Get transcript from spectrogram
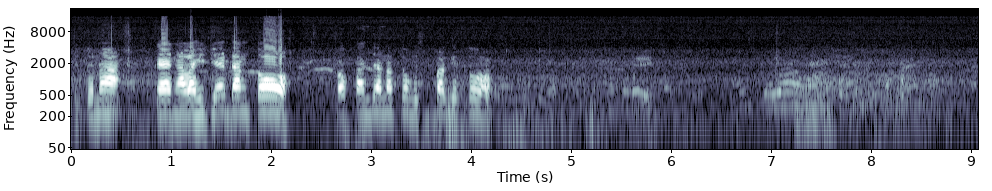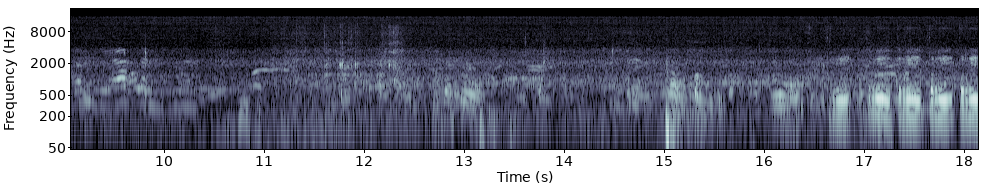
Itu nak kayak ngalahi jedang tuh. Lauk tanjana tuh sebagai tuh. Teri teri teri teri teri.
